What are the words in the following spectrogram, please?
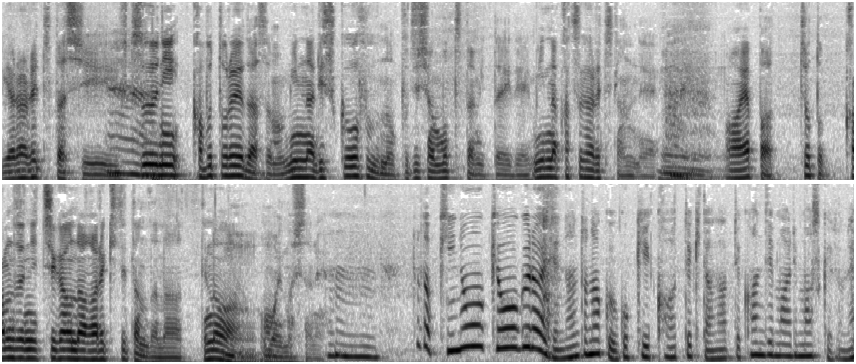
やられてたし、普通に株トレーダーさんもみんなリスクオフのポジション持ってたみたいで、みんな担がれてたんで、うん、あやっぱちょっと完全に違う流れ来てたんだなっていうのは思いましたね。うんただ昨日今日ぐらいでなんとなく動き変わってきたなって感じもありますけどね、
